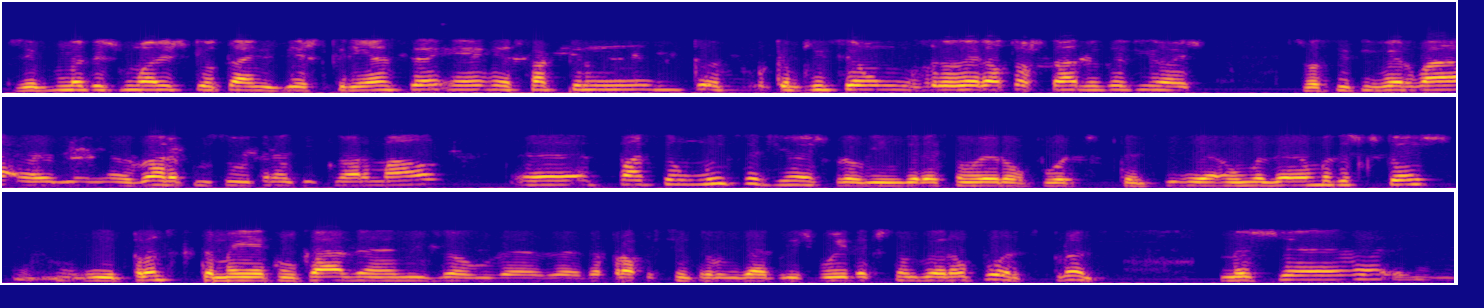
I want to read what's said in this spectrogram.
Por exemplo, uma das memórias que eu tenho desde criança é, é de facto ser um, Campolide ser um verdadeiro autoestrada de aviões. Se você estiver lá, agora começou o trânsito normal, Uh, passam muitos aviões para ali em direção ao aeroporto. Portanto, é uma, da, uma das questões, e pronto, que também é colocada a nível da, da, da, própria centralidade de Lisboa e da questão do aeroporto. Pronto. Mas uh,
